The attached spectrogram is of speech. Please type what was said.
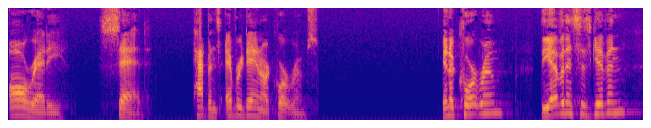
already said. Happens every day in our courtrooms. In a courtroom, the evidence is given,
